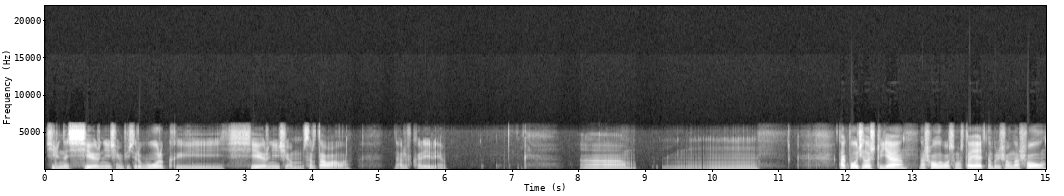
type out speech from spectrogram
сильно севернее, чем Петербург, и севернее, чем Сартовало, даже в Карелии. А, так получилось, что я нашел его самостоятельно, причем нашел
